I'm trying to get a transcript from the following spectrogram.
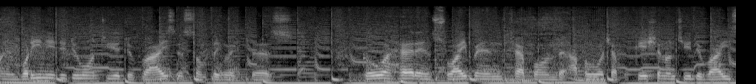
and what you need to do onto your device is something like this. Go ahead and swipe and tap on the Apple Watch application onto your device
